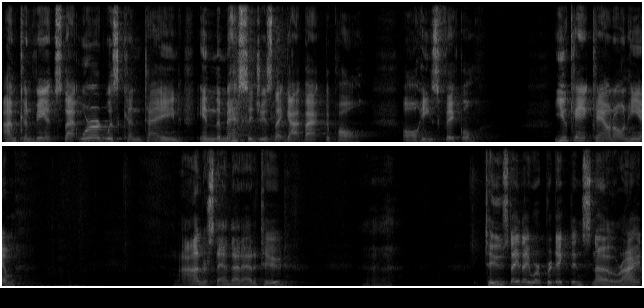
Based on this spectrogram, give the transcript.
I'm convinced that word was contained in the messages that got back to Paul. Oh, he's fickle. You can't count on him. I understand that attitude. Uh, Tuesday, they were predicting snow, right?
